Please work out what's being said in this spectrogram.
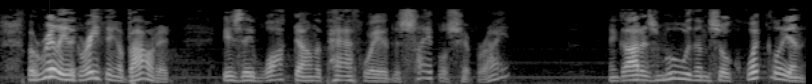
but really, the great thing about it is they've walked down the pathway of discipleship, right? And God has moved them so quickly, and,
